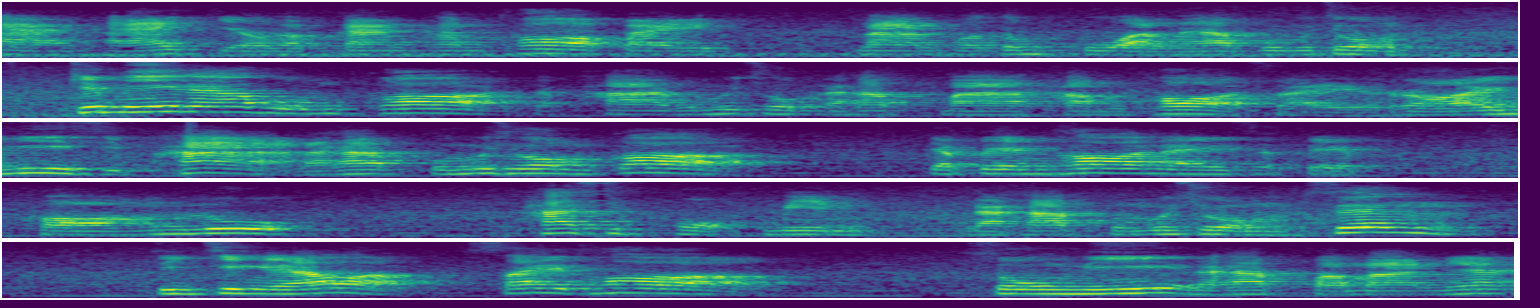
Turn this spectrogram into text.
ห่างหายเกี่ยวกับการทำท่อไปนานพอสมควรนะครับคุณผู้ชม คลิปนี้นะครับผมก็จะพาคุณผู้ชมนะครับ มาทำท่อใส่ 125 นะครับ คุณผู้ชมก็จะเป็นท่อในสเต็ปของลูก 56 มิลนะครับคุณผู้ชม ซึ่งจริงๆแล้วอะไส้ท่อทรงนี้นะครับ ประมาณเนี้ย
